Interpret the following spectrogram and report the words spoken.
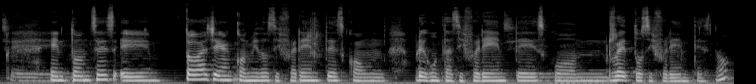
Sí. Entonces, eh, todas llegan con miedos diferentes, con preguntas diferentes, con retos diferentes, ¿no?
